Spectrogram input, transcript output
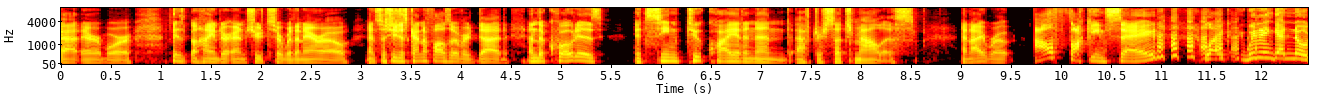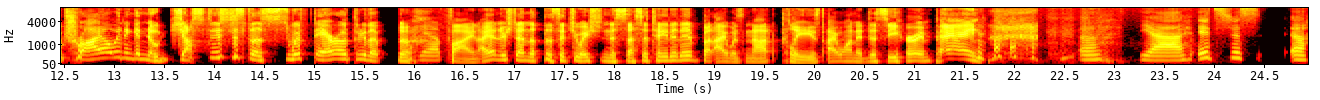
at Erebor, is behind her and shoots her with an arrow, and so she just kind of falls over dead. And the quote is, "It seemed too quiet an end after such malice." And I wrote. I'll fucking say. like, we didn't get no trial. We didn't get no justice. Just a swift arrow through the. Ugh, Yep. Fine. I understand that the situation necessitated it, but I was not pleased. I wanted to see her in pain. Ugh, yeah, it's just ugh.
